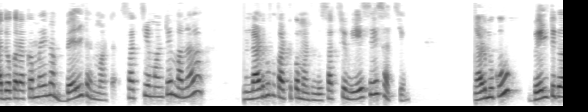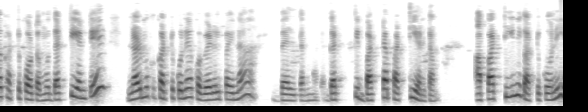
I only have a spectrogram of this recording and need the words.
అది ఒక రకమైన బెల్ట్ అనమాట సత్యం అంటే మన నడుముకు కట్టుకోమంటుంది సత్యం ఏసే సత్యం. నడుముకు బెల్ట్గా కట్టుకోవటము. దట్టి అంటే నడుముకు కట్టుకునే ఒక వెడల్పైన బెల్ట్ అనమాట గట్టి బట్ట పట్టి అంటాం. ఆ పట్టీని కట్టుకొని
